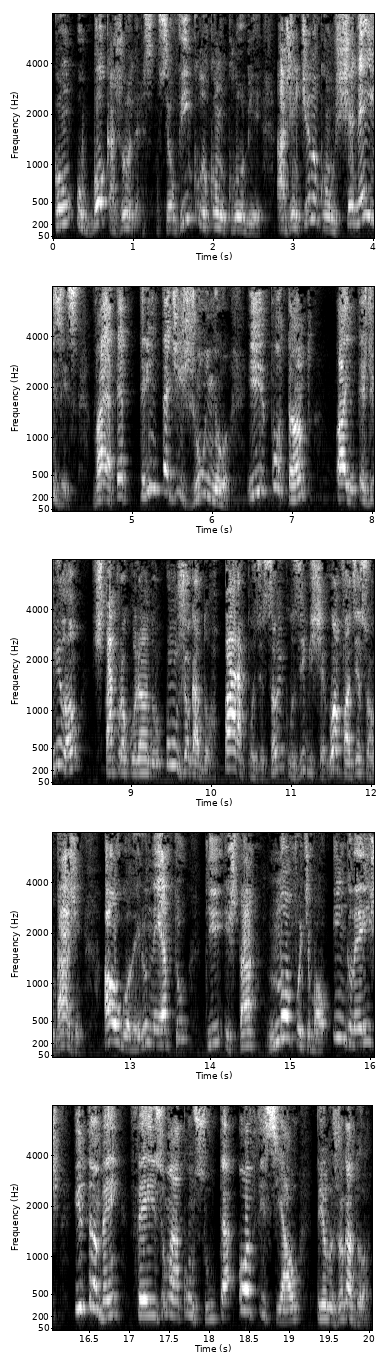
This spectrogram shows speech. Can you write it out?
com o Boca Juniors. O seu vínculo com o clube argentino, com o Chineses, vai até 30 de junho e, portanto, a Inter de Milão está procurando um jogador para a posição, inclusive chegou a fazer sondagem ao goleiro Neto, que está no futebol inglês, e também fez uma consulta oficial pelo jogador.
